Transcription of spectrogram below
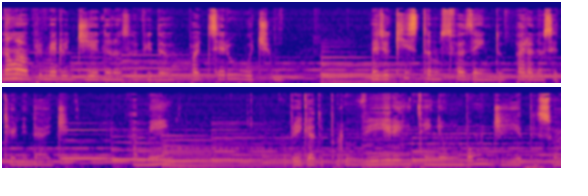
Não é o primeiro dia da nossa vida, pode ser o último mas o que estamos fazendo para a nossa eternidade? Amém? Obrigada por ouvirem. Tenham um bom dia, pessoal.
